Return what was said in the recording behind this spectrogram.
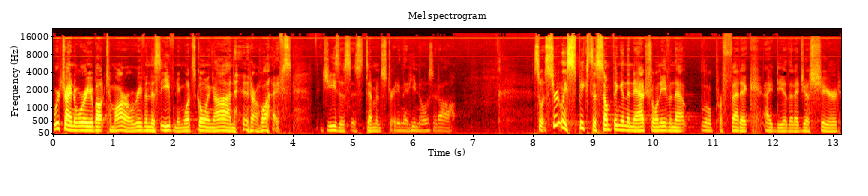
we're trying to worry about tomorrow or even this evening, what's going on in our lives. Jesus is demonstrating that he knows it all. So it certainly speaks to something in the natural and even that little prophetic idea that I just shared,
